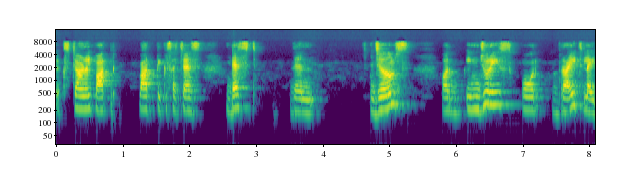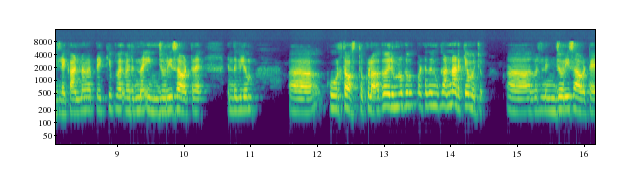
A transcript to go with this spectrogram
external part particles such as dust then germs or injuries or bright ലൈറ്റിലെ കണ്ണകത്തേക്ക് വ- വരുന്ന ഇഞ്ചുറീസ് ആവട്ടെ എന്തെങ്കിലും കൂർത്ത വസ്തുക്കളോ അതൊക്കെ വരുമ്പോൾ പെട്ടെന്ന് നമുക്ക് കണ്ണടയ്ക്കാൻ പറ്റും. അതുപോലെ തന്നെ ഇഞ്ചുറീസ് ആവട്ടെ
